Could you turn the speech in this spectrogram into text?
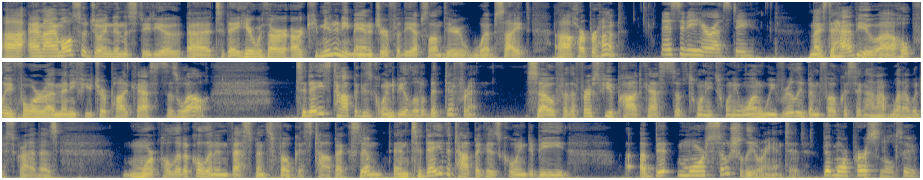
Uh, and I'm also joined in the studio uh, today here with our, our community manager for the Epsilon Theory website, uh, Harper Hunt. Nice to be here, Rusty. Nice to have you, uh, hopefully, for uh, many future podcasts as well. Today's topic is going to be a little bit different. So, for the first few podcasts of 2021, we've really been focusing on uh, what I would describe as more political and investments focused topics. Yep. And, and today, the topic is going to be a bit more socially oriented. A bit more personal, too.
